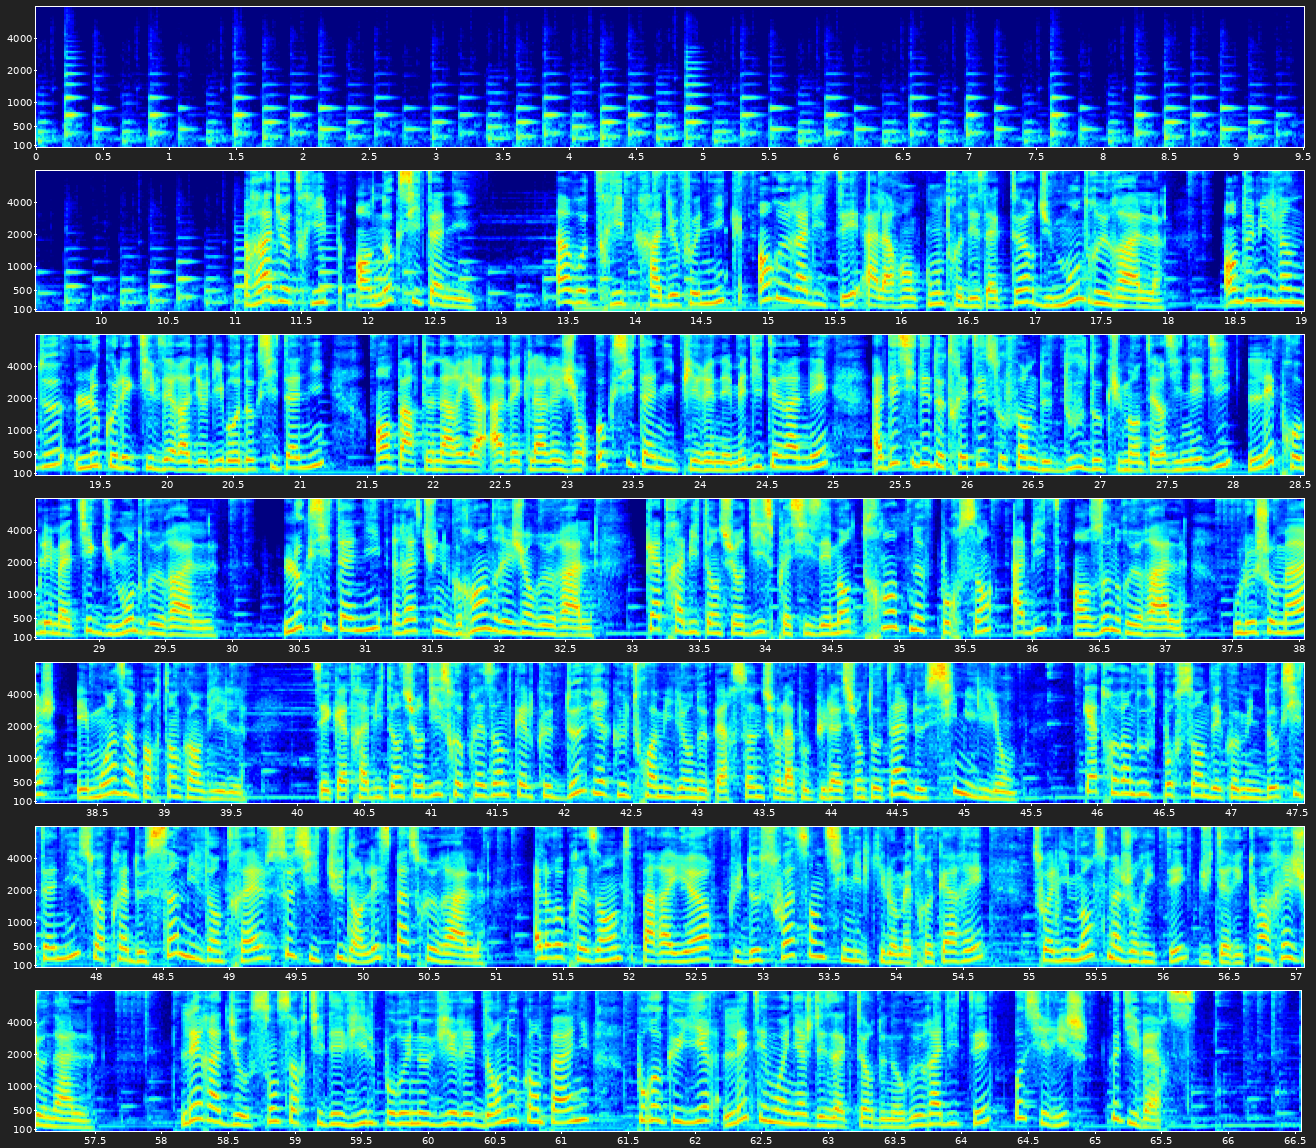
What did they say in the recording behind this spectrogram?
Radio Trip en Occitanie. Un road trip radiophonique en ruralité à la rencontre des acteurs du monde rural. En 2022, le collectif des radios libres d'Occitanie, en partenariat avec la région Occitanie-Pyrénées-Méditerranée, a décidé de traiter sous forme de 12 documentaires inédits les problématiques du monde rural. L'Occitanie reste une grande région rurale. 4 habitants sur 10 précisément, 39% habitent en zone rurale, où le chômage est moins important qu'en ville. Ces 4 habitants sur 10 représentent quelques 2,3 millions de personnes sur la population totale de 6 millions. 92% des communes d'Occitanie, soit près de 5000 d'entre elles, se situent dans l'espace rural. Elles représentent par ailleurs plus de 66 000 km, soit l'immense majorité du territoire régional. Les radios sont sorties des villes pour une virée dans nos campagnes pour recueillir les témoignages des acteurs de nos ruralités, aussi riches que diverses.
